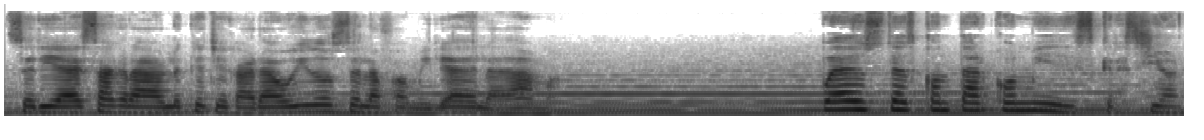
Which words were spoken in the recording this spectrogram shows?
Sería desagradable que llegara a oídos de la familia de la dama. Puede usted contar con mi discreción.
